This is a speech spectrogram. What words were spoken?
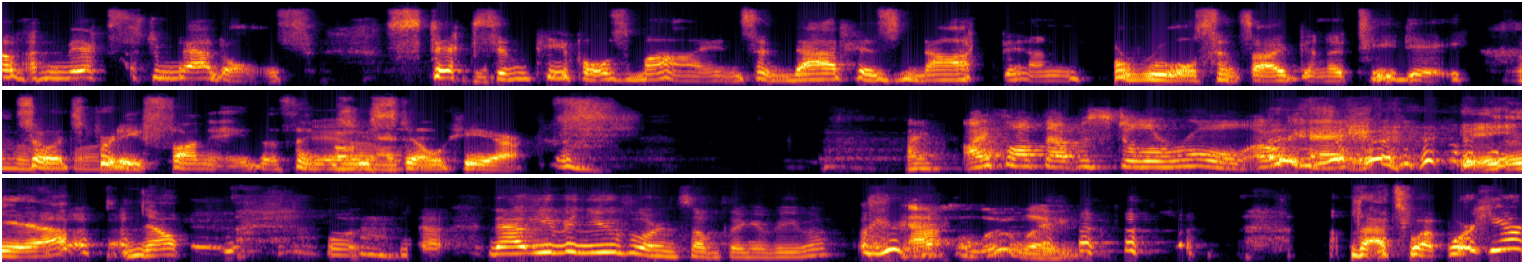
of mixed metals sticks in people's minds and that has not been a rule since i've been a td oh, so it's pretty funny the things yeah. you still hear I, I thought that was still a rule. Okay. yeah. Nope. Well, now, even you've learned something, Aviva. Absolutely that's what we're here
